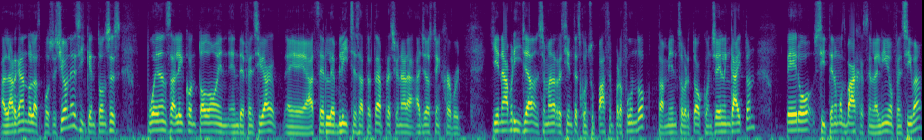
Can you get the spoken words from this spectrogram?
alargando las posiciones y que entonces puedan salir con todo en, defensiva, eh, hacerle blitzes, a tratar de presionar a, Justin Herbert, quien ha brillado en semanas recientes con su pase profundo, también sobre todo con Jalen Guyton, pero si tenemos bajas en la línea ofensiva,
